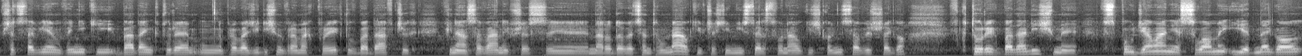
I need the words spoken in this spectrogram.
przedstawiłem wyniki badań, które mm, prowadziliśmy w ramach projektów badawczych finansowanych przez Narodowe Centrum Nauki, wcześniej Ministerstwo Nauki i Szkolnictwa Wyższego, w których badaliśmy współdziałanie słomy i jednego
